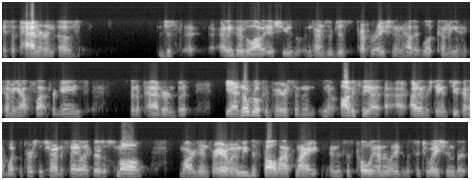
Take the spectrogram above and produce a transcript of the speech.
it's a pattern of just I think there's a lot of issues in terms of just preparation and how they look coming coming out flat for games. It's been a pattern, but yeah, no real comparison. And you know, obviously, I, I I understand too kind of what the person's trying to say. Like, there's a small margin for error, and we just saw last night, and this is totally unrelated to the situation, but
